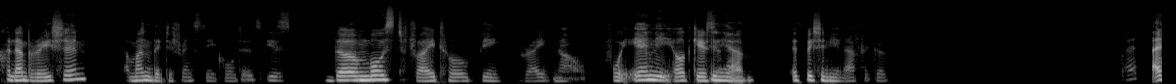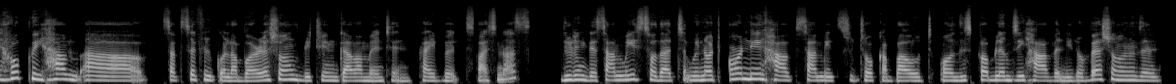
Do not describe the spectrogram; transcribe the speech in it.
collaboration among the different stakeholders is the most vital thing right now for any healthcare system, especially in Africa. I hope we have successful collaborations between government and private partners during the summit so that we not only have summits to talk about all these problems we have and innovations and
